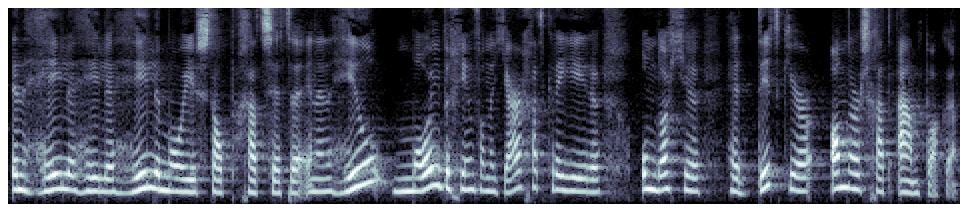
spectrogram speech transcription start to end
een hele, hele, hele mooie stap gaat zetten en een heel mooi begin van het jaar gaat creëren, omdat je het dit keer anders gaat aanpakken.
